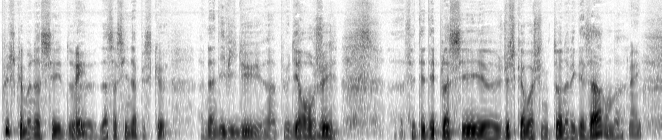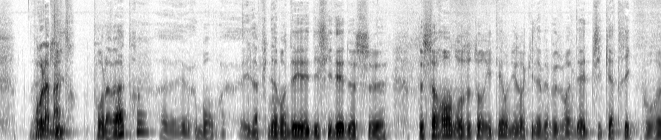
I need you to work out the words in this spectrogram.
plus que menacé d'assassinat, puisque un individu un peu dérangé euh, s'était déplacé euh, jusqu'à Washington avec des armes. Pour l'abattre. Pour l'abattre. bon, il a finalement décidé de se, de se rendre aux autorités en disant qu'il avait besoin d'aide psychiatrique pour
